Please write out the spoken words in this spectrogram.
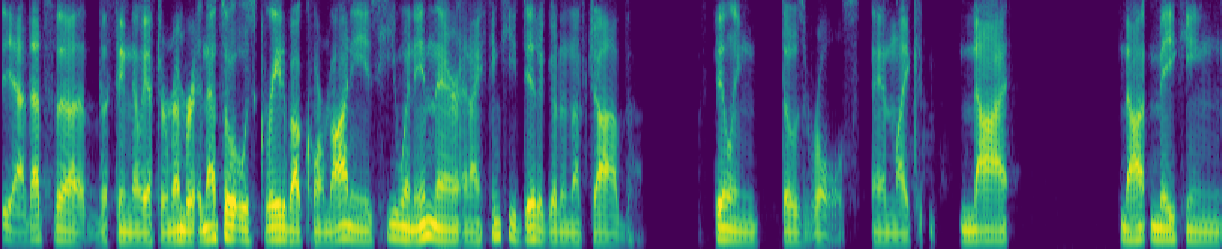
yeah, that's the the thing that we have to remember, and that's what was great about Cormani is he went in there, and I think he did a good enough job filling those roles and like not not making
